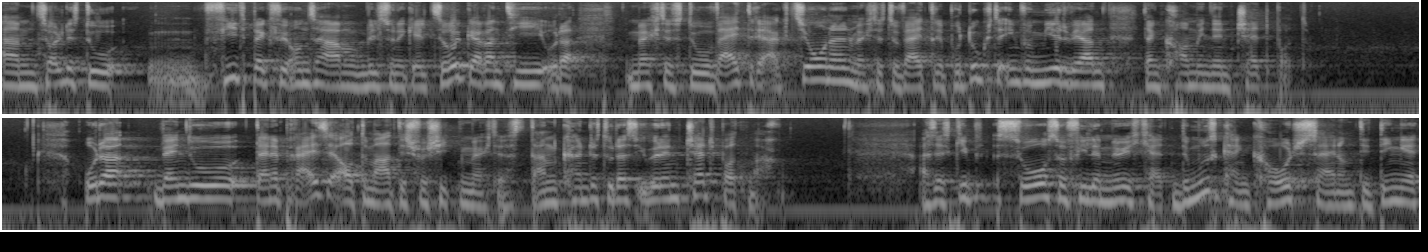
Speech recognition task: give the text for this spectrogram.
ähm, solltest du mm, Feedback für uns haben, willst du eine Geld-Zurück-Garantie oder möchtest du weitere Aktionen, möchtest du weitere Produkte informiert werden, dann komm in den Chatbot. Oder wenn du deine Preise automatisch verschicken möchtest, dann könntest du das über den Chatbot machen. Also es gibt so, so viele Möglichkeiten. Du musst kein Coach sein und die Dinge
